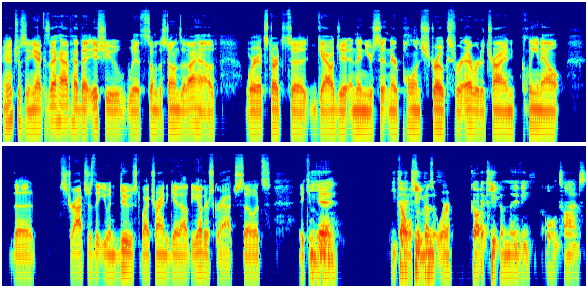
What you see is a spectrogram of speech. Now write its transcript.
Interesting, yeah, because I have had that issue with some of the stones that I have, where it starts to gouge it, and then you're sitting there pulling strokes forever to try and clean out the scratches that you induced by trying to get out the other scratch. So it's it can yeah. be you got to keep them, as it were. Got to keep them moving all times,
